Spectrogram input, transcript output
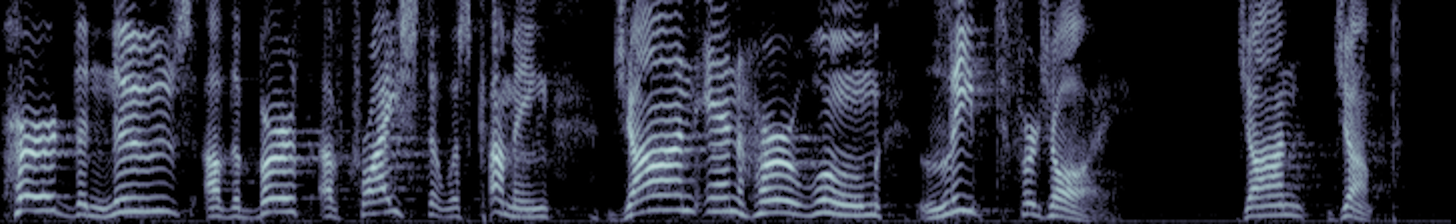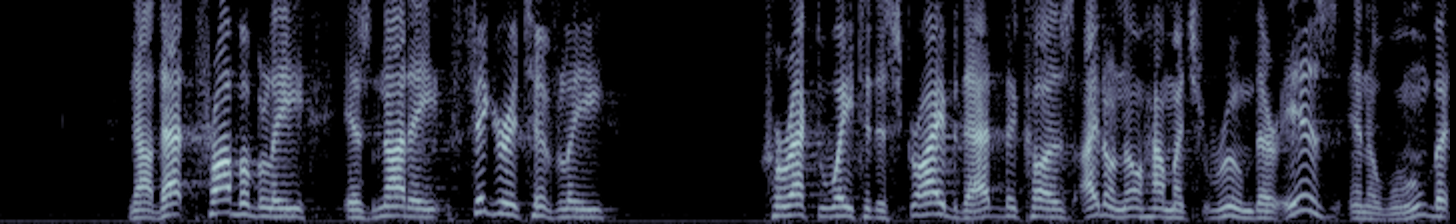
heard the news of the birth of Christ that was coming, John in her womb leaped for joy. John jumped. Now, that probably is not a figuratively correct way to describe that because I don't know how much room there is in a womb, but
